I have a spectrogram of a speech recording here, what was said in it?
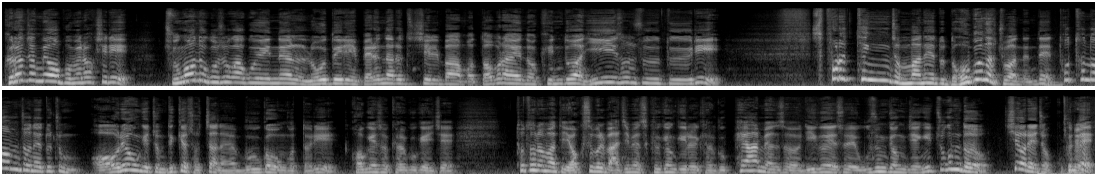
그런 장면을 보면 확실히 중원을 구성하고 있는 로드리, 베르나르드 실바, 뭐 더브라이너, 귄도안 이 선수들이 스포르팅 전만 해도 너무나 좋았는데 토트넘 전에도 좀 어려운 게 좀 느껴졌잖아요. 무거운 것들이 거기에서 결국에 이제 토트넘한테 역습을 맞으면서 그 경기를 결국 패하면서 리그에서의 우승 경쟁이 조금 더 치열해졌고. 근데 그래.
